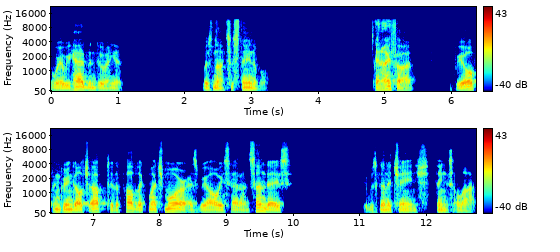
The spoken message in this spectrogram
the way we had been doing it, was not sustainable. And I thought if we opened Green Gulch up to the public much more, as we always had on Sundays, it was going to change things a lot.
